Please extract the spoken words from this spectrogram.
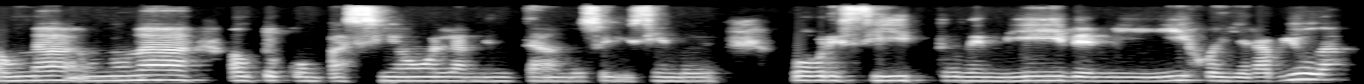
a una, una autocompasión, lamentándose, diciendo, pobrecito de mí, de mi hijo, ella era viuda,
